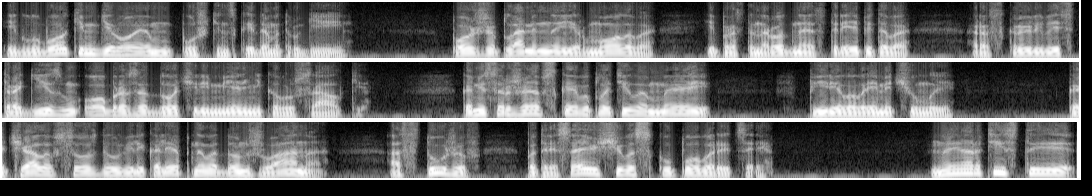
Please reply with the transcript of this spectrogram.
и глубоким героям пушкинской драматургии. Позже пламенная Ермолова и простонародная Стрепетова раскрыли весь трагизм образа дочери Мельника в «Русалке». Комиссаржевская воплотила Мэри в пире во время чумы. Качалов создал великолепного Дон Жуана, а Стужев — потрясающего скупого рыцаря. Но и артисты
